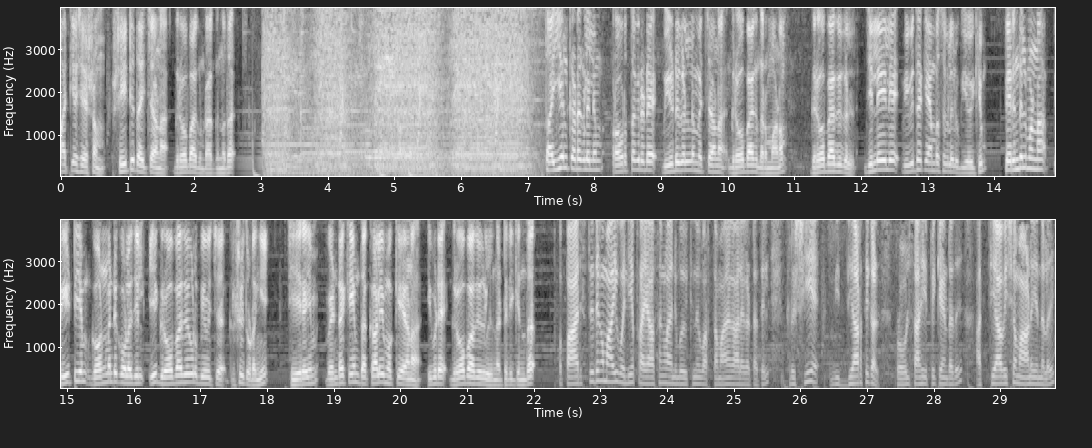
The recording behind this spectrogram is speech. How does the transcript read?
മാറ്റിയ ശേഷം ഷീറ്റ് തയ്ച്ചാണ് ഗ്രോ ബാഗ് ഉണ്ടാക്കുന്നത്. തയ്യൽ കടകളിലും പ്രവർത്തകരുടെ വീടുകളിലും വെച്ചാണ് ഗ്രോ ബാഗ് നിർമ്മാണം. ഗ്രോ ബാഗുകൾ ജില്ലയിലെ വിവിധ ക്യാമ്പസുകളിൽ ഉപയോഗിക്കും. Perinthalmanna P T M government കോളേജിൽ ഈ ഗ്രോ ബാഗുകൾ ഉപയോഗിച്ച് കൃഷി തുടങ്ങി. ചീരയും വെണ്ടയ്ക്കയും തക്കാളിയും ഒക്കെയാണ് ഇവിടെ ഗ്രോ ബാഗുകളിൽ നട്ടിരിക്കുന്നത്. അപ്പോൾ പാരിസ്ഥിതികമായി വലിയ പ്രയാസങ്ങൾ അനുഭവിക്കുന്ന വർത്തമാന കാലഘട്ടത്തിൽ കൃഷിയെ വിദ്യാർത്ഥികൾ പ്രോത്സാഹിപ്പിക്കേണ്ടത് അത്യാവശ്യമാണ് എന്നുള്ളത്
